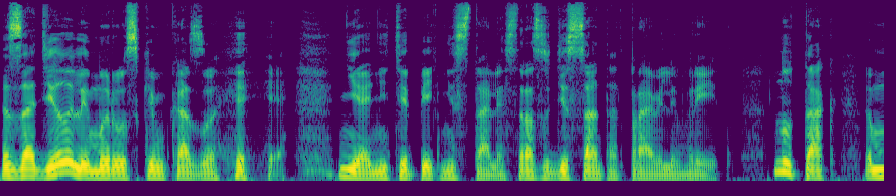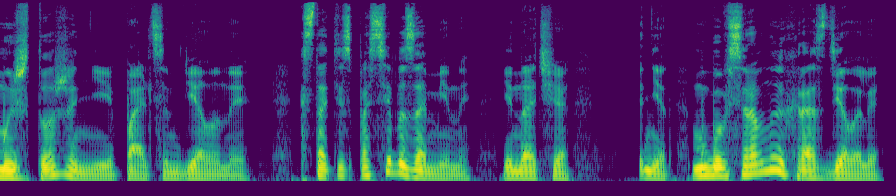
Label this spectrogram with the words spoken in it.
«Заделали мы русским казу? Хе-хе. Не, они терпеть не стали, сразу десант отправили в рейд. Ну так, мы ж тоже не пальцем деланные. Кстати, спасибо за мины, иначе нет, мы бы все равно их разделали,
